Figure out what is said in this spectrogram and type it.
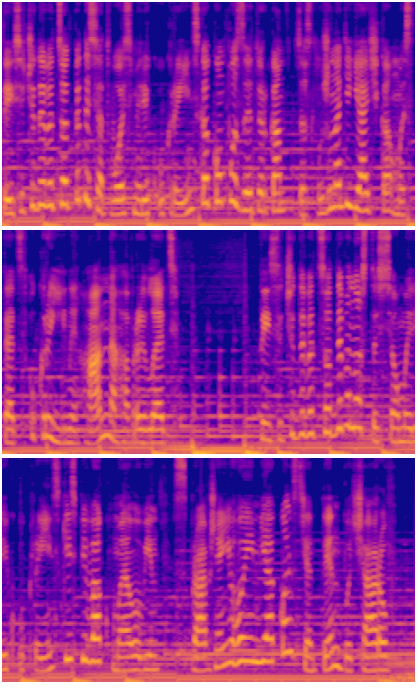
1958 рік українська композиторка, заслужена діячка мистецтв України Ганна Гаврилець. 1997 рік український співак Меловін. Справжнє його ім'я Константин Бочаров.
